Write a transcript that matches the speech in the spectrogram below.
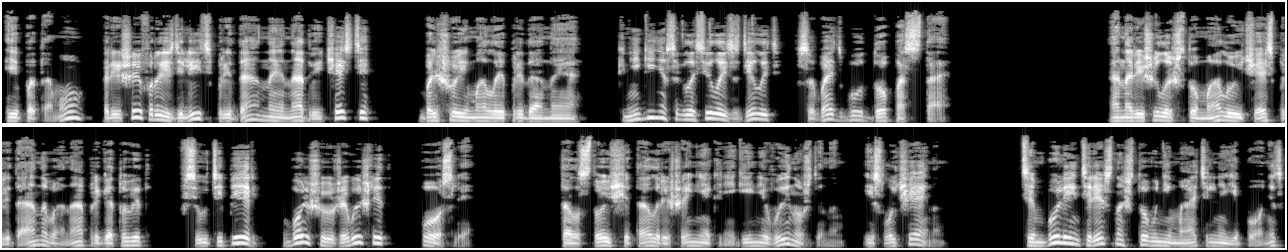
И потому, решив разделить приданное на две части, большое и малое приданное, княгиня согласилась сделать свадьбу до поста. Она решила, что малую часть приданого она приготовит всю теперь, большую уже вышлет после. Толстой считал решение княгини вынужденным и случайным. Тем более интересно, что внимательный японец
